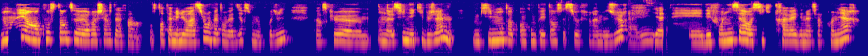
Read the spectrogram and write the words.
Mais on est en constante euh, recherche, enfin, constante amélioration, en fait, on va dire, sur nos produits, parce que euh, on a aussi une équipe jeune, donc qui monte en, en compétences aussi au fur et à mesure, Ah oui. Il y a et des fournisseurs aussi qui travaillent des matières premières,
